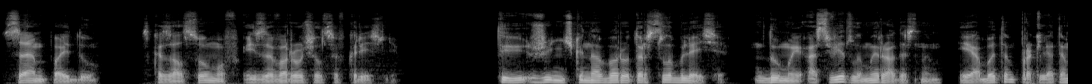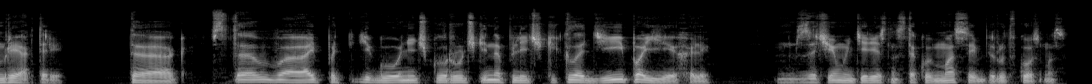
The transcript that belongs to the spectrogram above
Сам пойду, сказал Сомов и заворочился в кресле. Ты, Женечка, наоборот, расслабляйся. Думай о светлом и радостном, и об этом проклятом реакторе. Так, «Вставай потихонечку, ручки на плечики клади и поехали». Зачем, интересно, с такой массой берут в космос?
